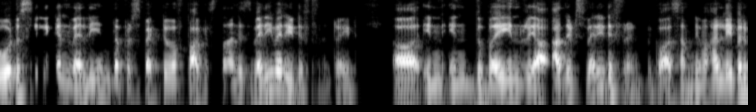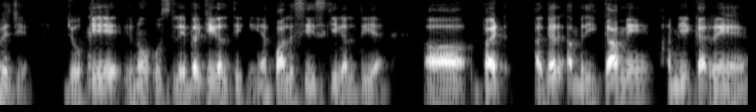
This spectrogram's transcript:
go to silicon valley and the perspective of pakistan is very very different right uh, in in dubai in riyadh it's very different because हमने वहाँ लेबर भेजी है जो कि यू नो उस लेबर की गलती नहीं है पॉलिसीज़ की गलती है बट अगर अमेरिका में हम ये कर रहे हैं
